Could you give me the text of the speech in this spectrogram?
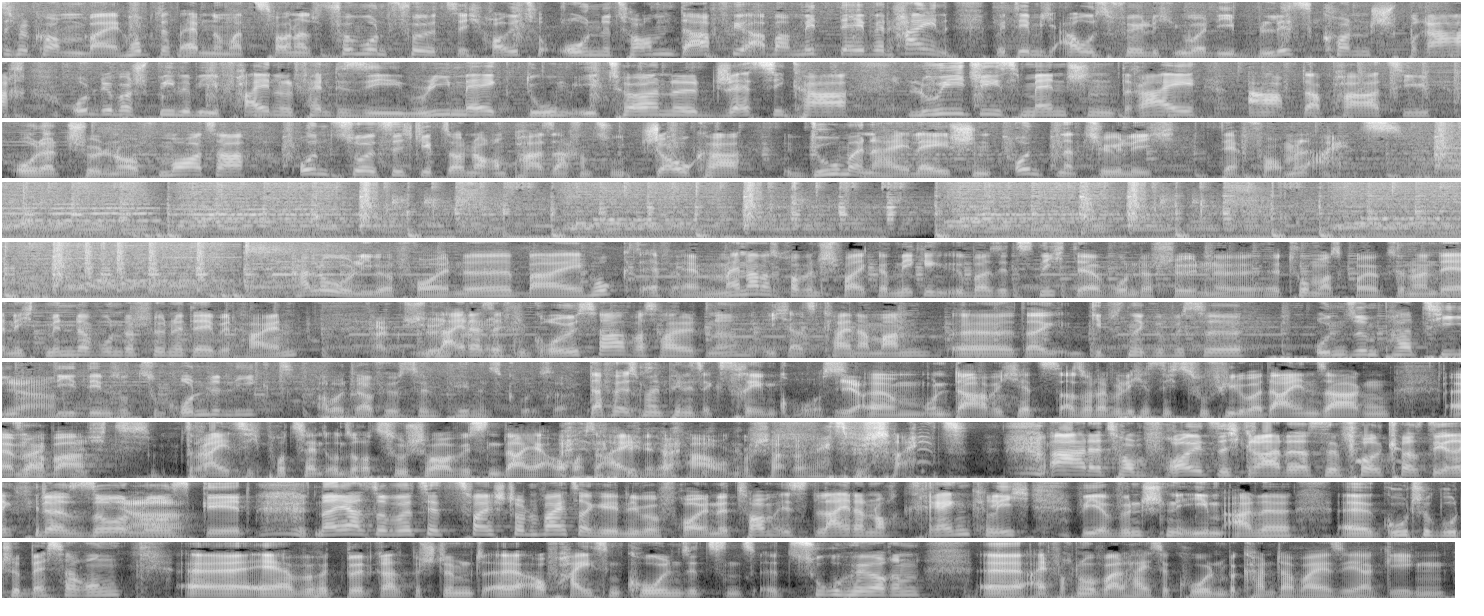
Herzlich willkommen bei Hooked FM Nummer 245. Heute ohne Tom, dafür aber mit David Hein, mit dem ich ausführlich über die BlizzCon sprach und über Spiele wie Final Fantasy Remake, Doom Eternal, Jessica, Luigi's Mansion 3, After Party oder Children of Mortar. Und zusätzlich gibt es auch noch ein paar Sachen zu Joker, Doom Annihilation und natürlich der Formel 1. Hallo, liebe Freunde, bei Hooked FM. Mein Name ist Robin Schweiker. Mir gegenüber sitzt nicht der wunderschöne äh, Thomas Kolk, sondern der nicht minder wunderschöne David Hein. Dankeschön. Leider sehr viel größer, was halt, ne, ich als kleiner Mann, äh, da gibt es eine gewisse Unsympathie, Ja. die dem so zugrunde liegt. Aber dafür ist dein Penis größer. Dafür ist mein Penis extrem groß. Ja. Ähm, und da habe ich jetzt, also da will ich jetzt nicht zu viel über deinen sagen, ähm, Sag aber nichts. 30 Prozent unserer Zuschauer wissen da ja auch aus eigener Erfahrung Bescheid- jetzt Bescheid. Ah, der Tom freut sich gerade, dass der Podcast direkt wieder so Ja. losgeht. Naja, so wird es jetzt zwei Stunden weitergehen, liebe Freunde. Tom ist leider noch kränklich. Wir wünschen ihm alle äh, gute, gute Besserung. Äh, er wird, wird gerade bestimmt äh, auf heißen Kohlen sitzend äh, zuhören. Äh, einfach nur, weil heiße Kohlen bekannterweise ja gegen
